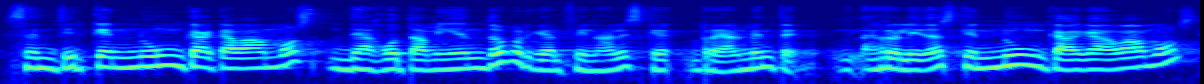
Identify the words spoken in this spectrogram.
sentir que nunca acabamos, de agotamiento, porque al final es que realmente la realidad es que nunca acabamos,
